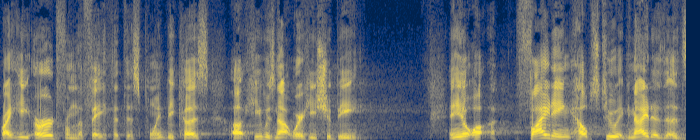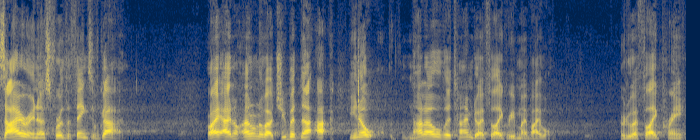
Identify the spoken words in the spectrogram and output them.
right? He erred from the faith at this point because uh, he was not where he should be. And you know, uh, fighting helps to ignite a, desire in us for the things of God. Right? I don't, I don't know about you, but not, I, you know, not all the time do I feel like reading my Bible. Or do I feel like praying?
